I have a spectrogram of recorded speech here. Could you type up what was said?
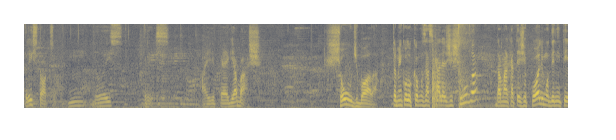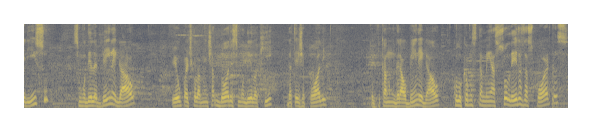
três toques, ó. Um, dois, três. Aí ele pega e abaixa. Show de bola! Também colocamos as calhas de chuva da marca TG Poly, modelo inteiriço. Esse modelo é bem legal. Eu particularmente adoro esse modelo aqui da TG Poly. Ele fica num grau bem legal. Colocamos também as soleiras das portas,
